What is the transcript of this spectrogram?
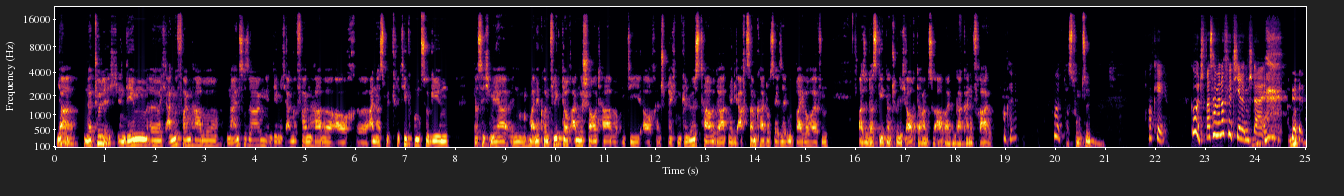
Ja, natürlich. Indem äh, ich angefangen habe, Nein zu sagen, indem ich angefangen habe, auch äh, anders mit Kritik umzugehen, dass ich mehr in meine Konflikte auch angeschaut habe und die auch entsprechend gelöst habe. Da hat mir die Achtsamkeit auch sehr, sehr gut beigeholfen. Also das geht natürlich auch daran zu arbeiten, gar keine Frage. Okay, gut. Das funktioniert. Okay, gut. Was haben wir noch für Tiere im Stall?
